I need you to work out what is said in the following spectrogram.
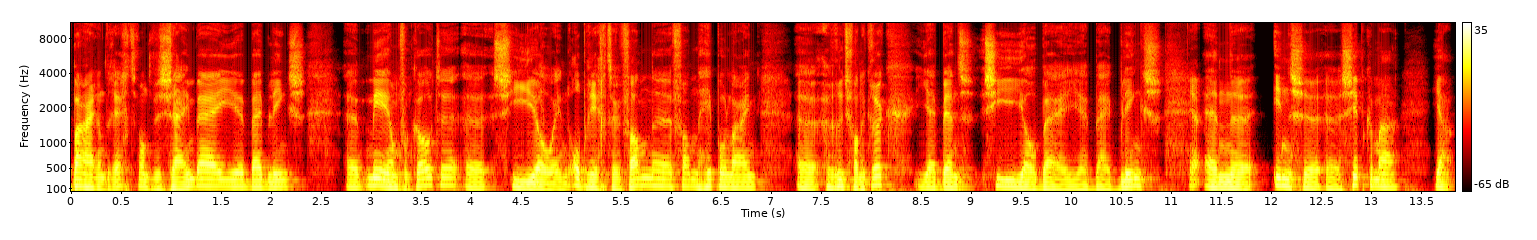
Barendrecht, want we zijn bij, uh, bij Blinks. Uh, Mirjam van Koten, CEO en oprichter van, van Hippoline. Ruud van der Kruk, jij bent CEO bij, bij Blinks. Ja. En Inse Sipkema, ja,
